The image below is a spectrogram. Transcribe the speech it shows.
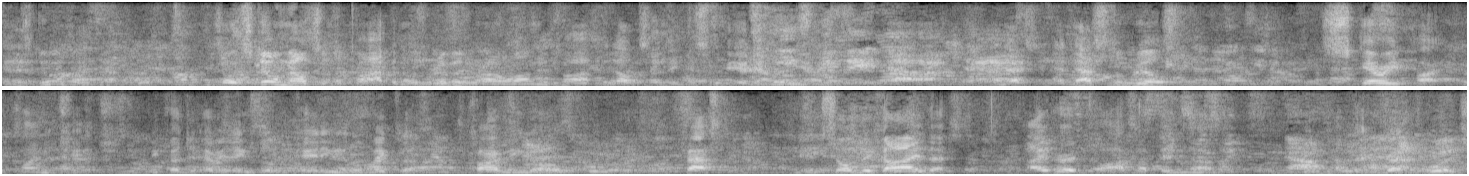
and it's doing that. So it still melts on the top, and those rivers run along the top, but all of a sudden they disappear down in the ice. And that's, and that's the real scary part for climate change, because if everything's lubricating, it'll make the calving go faster. And so the guy that I heard talk up in, uh, up in Bretton Woods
